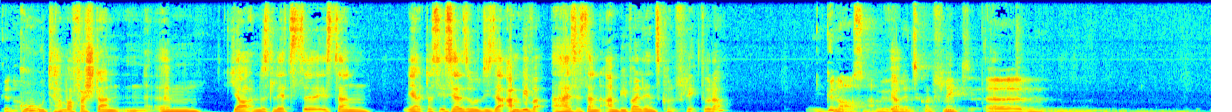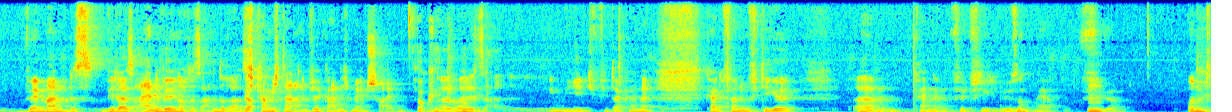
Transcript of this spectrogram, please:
Genau. Gut, haben wir verstanden. Ähm, ja, und das letzte ist dann, ja, das ist ja so dieser Ambival heißt es dann Ambivalenzkonflikt, oder? Genau, es ist ein Ambivalenzkonflikt. Ja. Ähm, wenn man das weder das eine will noch das andere. Also ja. ich kann mich dann einfach gar nicht mehr entscheiden. Okay. Ne? Weil okay. irgendwie, ich finde da keine, keine vernünftige, ähm, keine vernünftige Lösung mehr für. Mhm. Und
